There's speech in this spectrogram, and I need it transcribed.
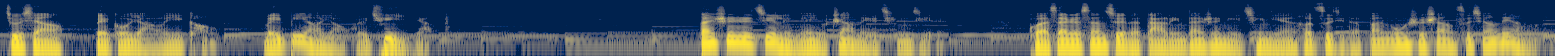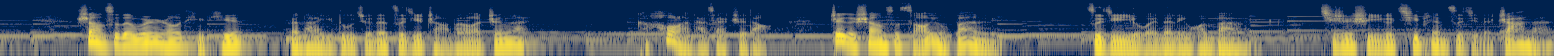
就像被狗咬了一口，没必要咬回去一样。单身日记里面有这样的一个情节：快三十三岁的大龄单身女青年和自己的办公室上司相恋了，上司的温柔体贴让她一度觉得自己找到了真爱。可后来她才知道，这个上司早有伴侣，自己以为的灵魂伴侣，其实是一个欺骗自己的渣男。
